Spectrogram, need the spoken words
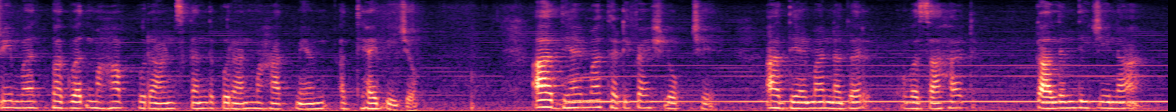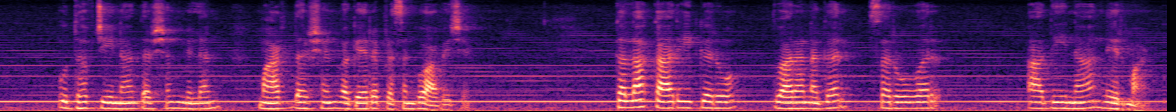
શ્રીમદ ભગવદ્ મહાપુરાણ, સ્કંદ પુરાણ મહાત્મ્ય અધ્યાય બીજો. આ અધ્યાયમાં થર્ટી ફાઇવ શ્લોક છે. આ અધ્યાયમાં નગર, વસાહત, કાલિંદીજીના, ઉદ્ધવજીના દર્શન મિલન, માર્ગદર્શન વગેરે પ્રસંગો આવે છે. કલા કારીગરો દ્વારા નગર, સરોવર આદિના નિર્માણ.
